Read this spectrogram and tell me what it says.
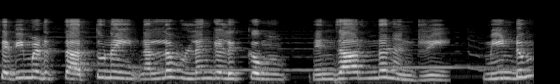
செவிமடுத்த அத்துணை நல்ல உள்ளங்களுக்கும் நெஞ்சார்ந்த நன்றி. மீண்டும்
